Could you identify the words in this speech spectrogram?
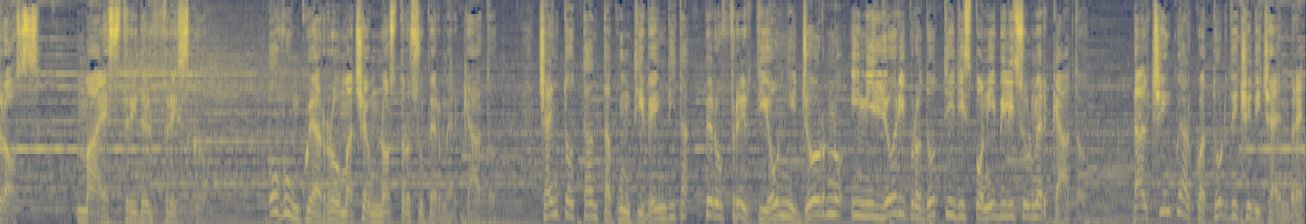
Gross, maestri del fresco. Ovunque a Roma c'è un nostro supermercato. 180 punti vendita per offrirti ogni giorno i migliori prodotti disponibili sul mercato. Dal 5 al 14 dicembre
